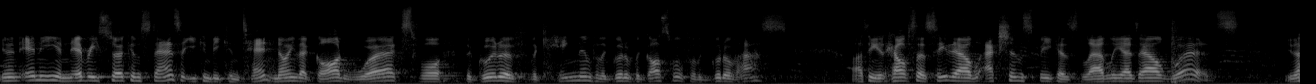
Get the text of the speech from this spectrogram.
You know, in any and every circumstance that you can be content, knowing that God works for the good of the kingdom, for the good of the gospel, for the good of us. I think it helps us see that our actions speak as loudly as our words. You know,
